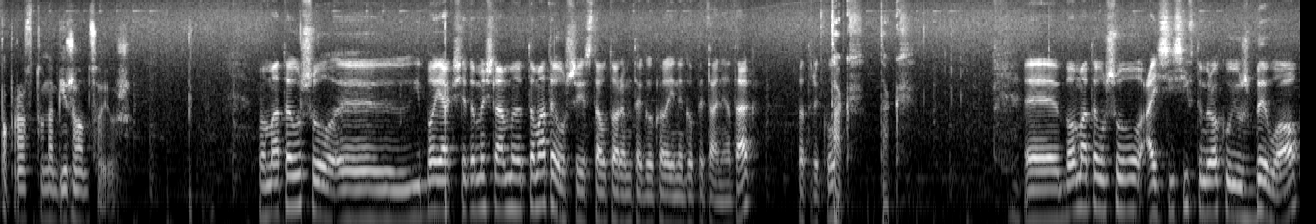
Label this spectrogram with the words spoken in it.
po prostu na bieżąco już. bo Mateuszu, yy, bo jak się domyślam, to Mateusz jest autorem tego kolejnego pytania, tak? Patryku? Tak, tak. E, bo Mateuszu ICC w tym roku już było,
